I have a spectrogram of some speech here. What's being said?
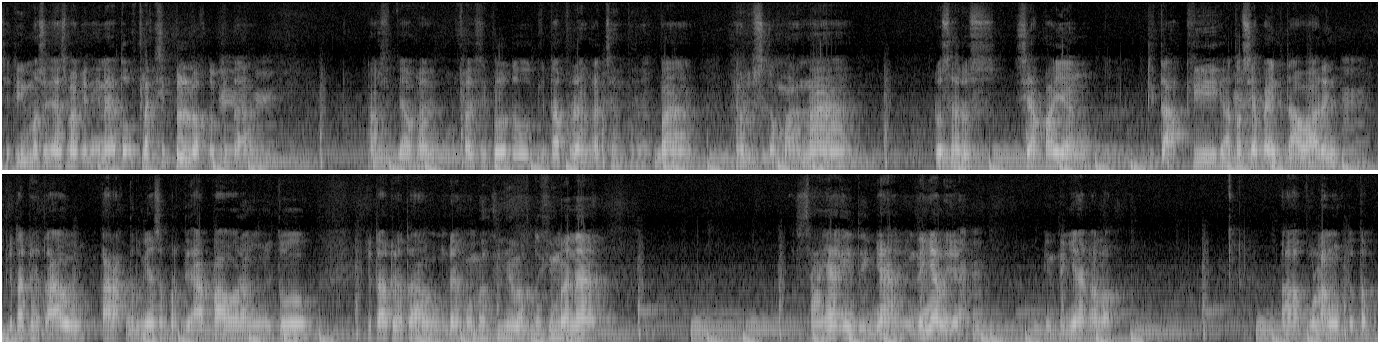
jadi maksudnya semakin enak itu fleksibel waktu kita. Maksudnya fle- fleksibel tuh kita berangkat jam berapa harus ke mana terus harus siapa yang ditagih atau siapa yang ditawarin kita udah tahu karakternya seperti apa orang itu kita udah tahu. Udah membaginya waktu gimana? Saya intinya intinya loh ya. Intinya kalau uh, pulang tetap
